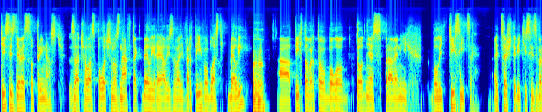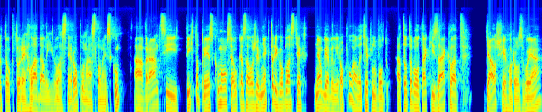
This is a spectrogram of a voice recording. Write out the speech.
1913 začala spoločnosť Naftak Belly realizovať vrty v oblasti Belly. Uh-huh. A týchto vrtov bolo dodnes spravených, boli tisíce, aj cez 4 tisíc vrtov, ktoré hľadali vlastne ropu na Slovensku. A v rámci týchto prieskumov sa ukázalo, že v niektorých oblastiach neobjavili ropu, ale teplú vodu. A toto bol taký základ ďalšieho rozvoja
